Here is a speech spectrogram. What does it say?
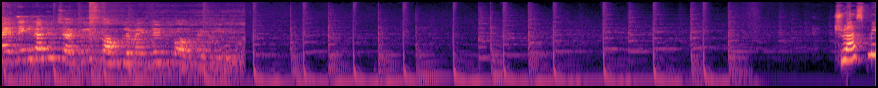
I think that the chutney is complemented perfectly. Trust me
